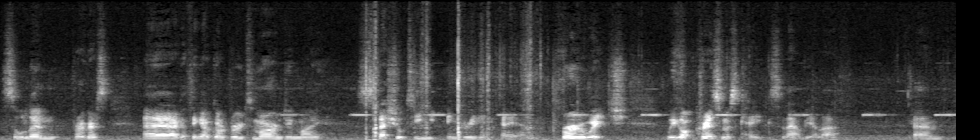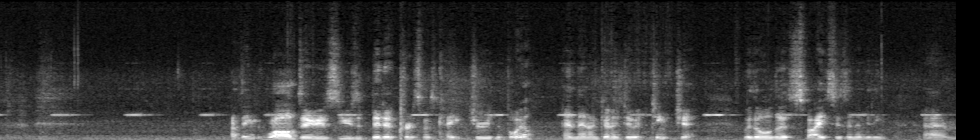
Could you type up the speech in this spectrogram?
it's all learning progress. Uh, I think I've got to brew tomorrow and do my specialty ingredient um, brew, which we got Christmas cake, so that'll be a laugh. Um, I think what I'll do is use a bit of Christmas cake during the boil, and then I'm going to do a tincture with all the spices and everything um,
